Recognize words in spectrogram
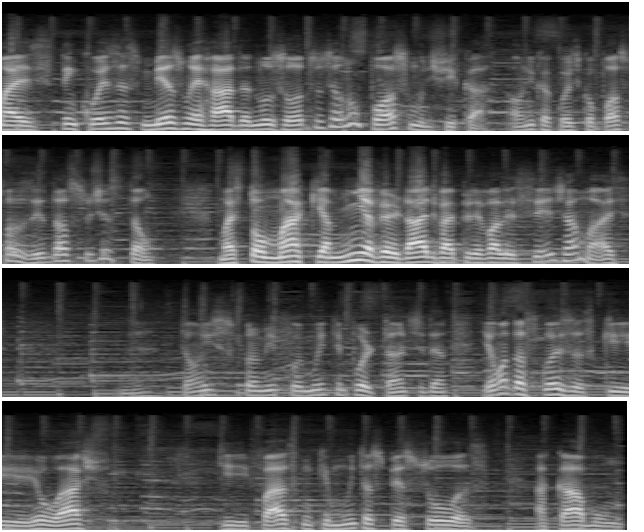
mas tem coisas mesmo erradas nos outros eu não posso modificar. A única coisa que eu posso fazer é dar sugestão. Mas tomar que a minha verdade vai prevalecer, jamais. Né? Então isso para mim foi muito importante. E é uma das coisas que eu acho que faz com que muitas pessoas acabam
